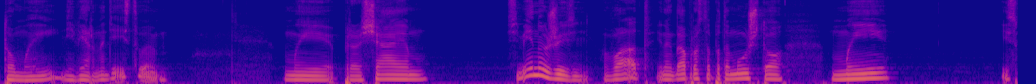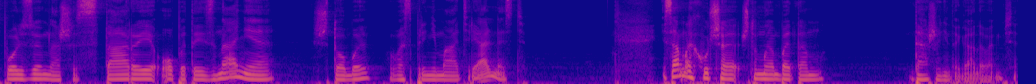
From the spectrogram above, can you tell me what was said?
то мы неверно действуем. Мы превращаем семейную жизнь в ад, иногда просто потому, что мы используем наши старые опыты и знания, чтобы воспринимать реальность. И самое худшее, что мы об этом даже не догадываемся.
